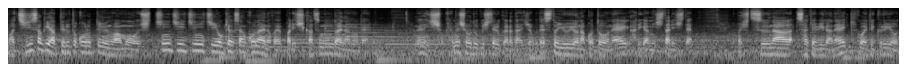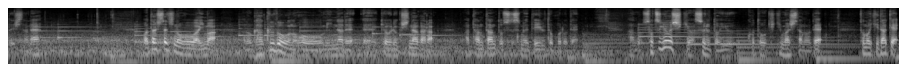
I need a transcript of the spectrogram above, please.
まあ、小さくやってるところっていうのはもう7日1日お客さん来ないのがやっぱり死活問題なので、ね、一生懸命消毒してるから大丈夫ですというようなことをね張り紙したりしてぱ悲痛な叫びがね聞こえてくるようでしたね。私たちの方は今学童の方をみんなで、協力しながら淡々と進めているところであの卒業式はするということを聞きましたのでその日だけ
